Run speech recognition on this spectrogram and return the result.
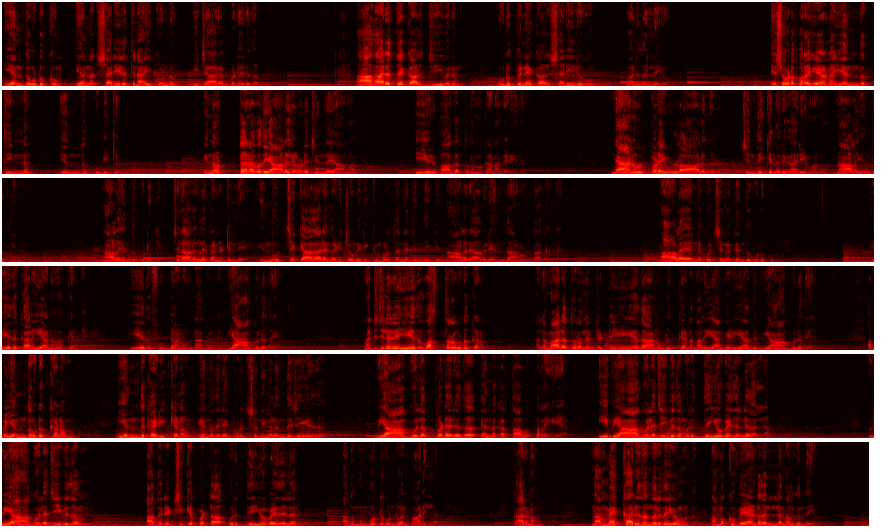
എന്ത് ഉടുക്കും എന്ന് ശരീരത്തിനായിക്കൊണ്ടും വിചാരപ്പെടരുത്. ആഹാരത്തേക്കാൾ ജീവനും ഉടുപ്പിനേക്കാൾ ശരീരവും വലുതല്ലയോ? യേശോടെ പറയുകയാണ് എന്ത് തിന്നും എന്ത് കുടിക്കും. ഇന്ന് ഒട്ടനവധി ആളുകളുടെ ചിന്തയാണ് ഈ ഒരു ഭാഗത്ത് നമുക്ക് കാണാൻ കഴിയുന്നത്. ഞാൻ ഉൾപ്പെടെയുള്ള ആളുകൾ ചിന്തിക്കുന്ന ഒരു കാര്യമാണ് നാളെ എന്ത് തിന്നും? നാളെ എന്ത് കുടിക്കും? ചില ആളുകളെ കണ്ടിട്ടില്ലേ? ഇന്ന് ഉച്ചയ്ക്ക് ആഹാരം കഴിച്ചുകൊണ്ടിരിക്കുമ്പോൾ തന്നെ ചിന്തിക്കും നാളെ രാവിലെ എന്താണ് ഉണ്ടാക്കുന്നത്? നാളെ എന്റെ കൊച്ചുങ്ങൾക്ക് എന്ത് കൊടുക്കും? ഏത് കറിയാണ് വെക്കേണ്ടത്? ഏത് ഫുഡാണ് ഉണ്ടാക്കേണ്ടത്? വ്യാകുലതയാണ്. മറ്റു ചിലരെ ഏത് വസ്ത്രം ഉടുക്കണം? അലമാര തുറന്നിട്ടിട്ട് ഏതാണ് ഉടുക്കേണ്ടതെന്ന് അറിയാൻ കഴിയാതെ വ്യാകുലതയാണ്. അപ്പോൾ എന്ത് ഉടുക്കണം എന്ത് കഴിക്കണം എന്നതിനെക്കുറിച്ച് നിങ്ങൾ എന്ത് ചെയ്യരുത്? വ്യാകുലപ്പെടരുത് എന്ന് കർത്താവ് പറയുകയാണ്. ഈ വ്യാകുല ജീവിതം ഒരു ദൈവവേദന്റെതല്ല വ്യാകുല ജീവിതം അത് രക്ഷിക്കപ്പെട്ട ഒരു ദൈവവേദൽ അത് മുമ്പോട്ട് കൊണ്ടുപോകാൻ പാടില്ല. കാരണം നമ്മെ കരുതുന്നൊരു ദൈവമുണ്ട്. നമുക്ക് വേണ്ടതെല്ലാം നൽകും ദൈവം.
